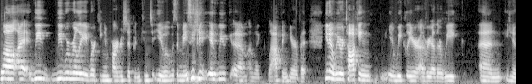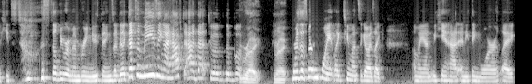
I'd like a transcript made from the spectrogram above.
well, I, we we were really working in partnership and continue. It was amazing. It, we um, I'm like laughing here, but you know we were talking you know, weekly or every other week, and you know he'd still still be remembering new things. I'd be like, "That's amazing! I have to add that to a, the book." Right, right. there's a certain point, like two months ago, I was like, "Oh man, we can't add anything more." Like,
